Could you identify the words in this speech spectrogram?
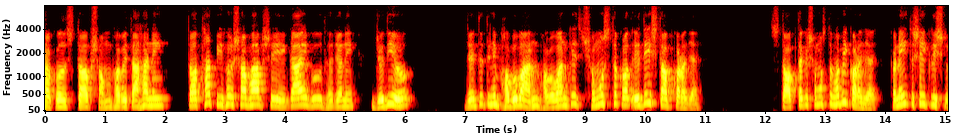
সকল স্তব সম্ভবে তাহা নেই তথাপিহ স্বভাব সে, গায় বুধ জনে। যদিও যেহেতু তিনি ভগবান, ভগবানকে সমস্ত এতেই স্তব করা যায়। স্তব তাকে সমস্তভাবেই করা যায়, কারণ এই তো সেই কৃষ্ণ।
